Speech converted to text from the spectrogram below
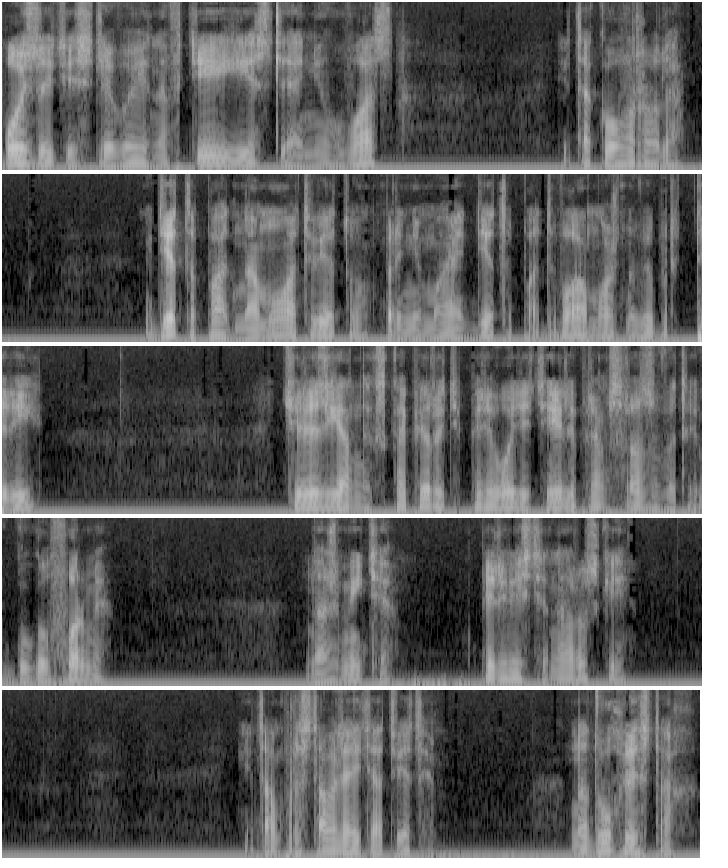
пользуетесь ли вы NFT, есть ли они у вас и такого рода. Где-то по одному ответу принимает, где-то по два, можно выбрать три. Через Яндекс копируйте, переводите или прям сразу в этой Google форме нажмите перевести на русский и там проставляете ответы на двух листах.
